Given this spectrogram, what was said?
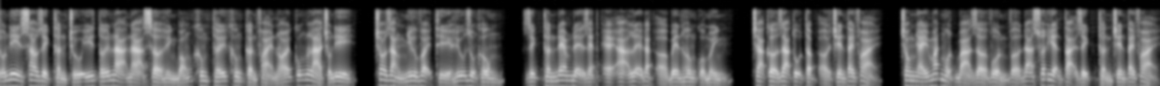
trốn đi sao dịch thần chú ý tới nạ nạ sở hình bóng không thấy không cần phải nói cũng là trốn đi, cho rằng như vậy thì hữu dụng không? Dịch thần đem đệ dẹt ẻ ạ lệ đặt ở bên hông của mình trà cờ dạ tụ tập ở trên tay phải, trong nháy mắt một bả dở vồn vỡ đã xuất hiện tại dịch thần trên tay phải.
